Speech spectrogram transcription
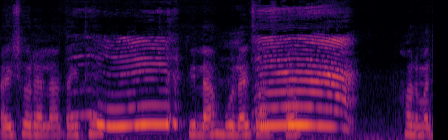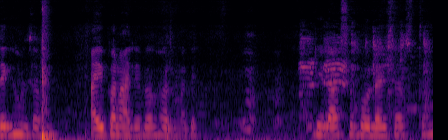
ऐश्वर्याला आता इथे तिला बोलायचं असतं. हॉलमध्ये घेऊन जाऊन आई पण आली बघ हॉलमध्ये. तिला असं बोलायचं असतं.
